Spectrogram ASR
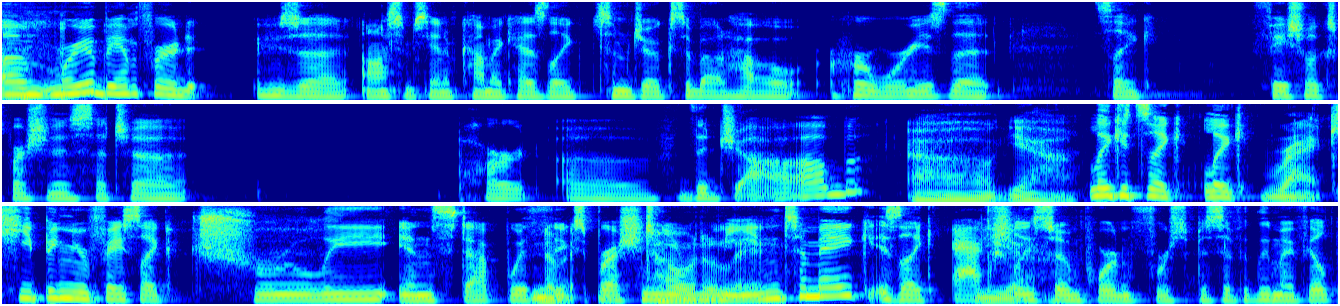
Um, Maria Bamford, who's an awesome stand-up comic, has like some jokes about how her worry is that it's like facial expression is such a part of the job. oh, yeah. Like it's like like Right. keeping your face like truly in step with No, the expression totally. you mean to make is like actually Yeah. so important for specifically my field.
